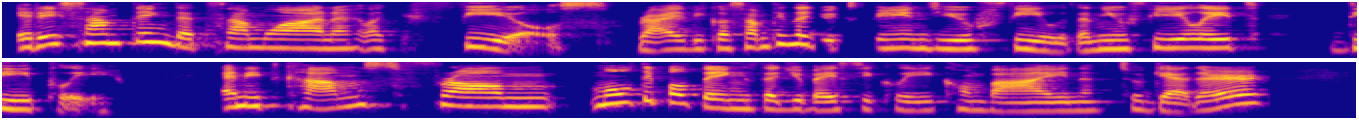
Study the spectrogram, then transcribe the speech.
it is something that someone like feels, right? Because something that you experience, you feel it and you feel it deeply. And it comes from multiple things that you basically combine together.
